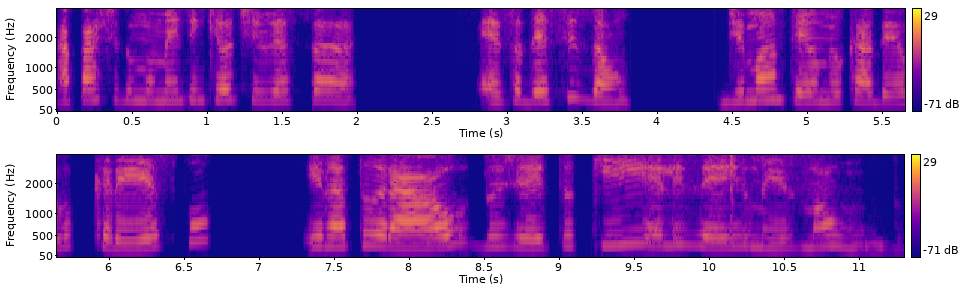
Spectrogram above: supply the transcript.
a partir do momento em que eu tive essa, essa decisão de manter o meu cabelo crespo e natural do jeito que ele veio mesmo ao mundo.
